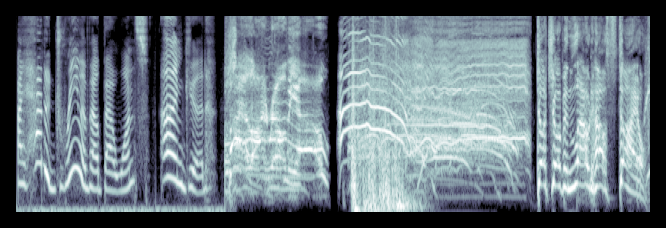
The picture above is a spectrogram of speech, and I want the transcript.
I had a dream about that once. I'm good. Pile on Romeo! Ah! Dutch oven loud house style!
